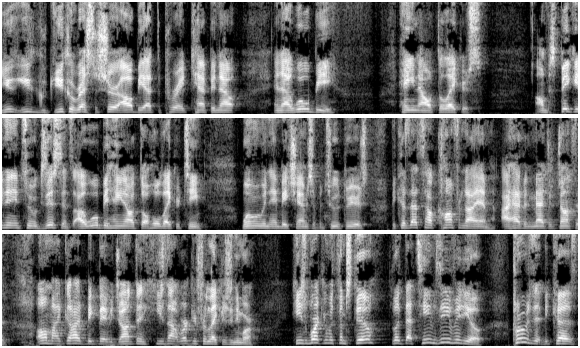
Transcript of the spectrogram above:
you you you could rest assured I'll be at the parade camping out, and I will be hanging out with the Lakers. I'm speaking it into existence. I will be hanging out with the whole Laker team when we win the NBA championship in two or three years because that's how confident I am. I have in Magic Johnson. Oh my God, Big Baby Jonathan, he's not working for Lakers anymore. He's working with them still. Look, that TMZ video proves it because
